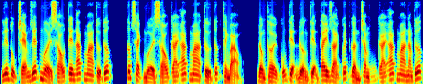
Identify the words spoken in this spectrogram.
liên tục chém giết 16 tên ác ma tử tước, cướp sạch 16 cái ác ma tử tức thành bảo, đồng thời cũng tiện đường tiện tay giải quyết gần trăm cái ác ma nam tước,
